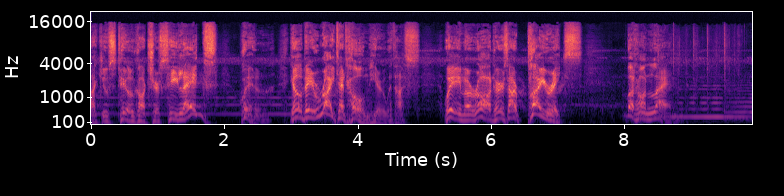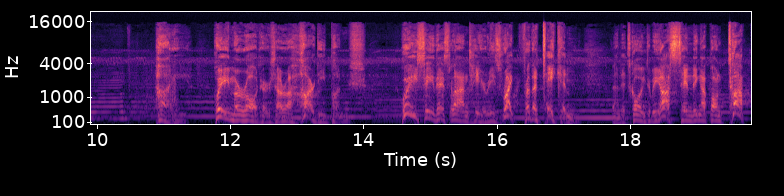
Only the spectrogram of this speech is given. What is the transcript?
Like you still got your sea legs. Well, you'll be right at home here with us. We marauders are pirates, but on land. Hi, we marauders are a hardy bunch. We see this land here is ripe for the taking, and it's going to be us ending up on top.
